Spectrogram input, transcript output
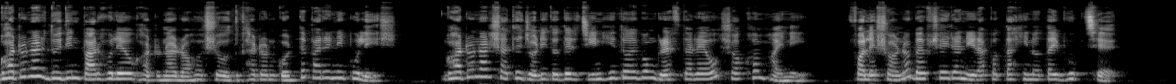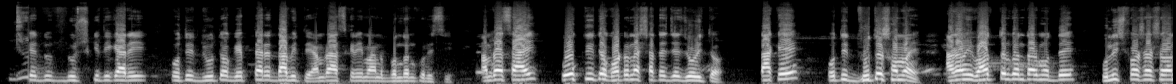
ঘটনার দুই দিন পার হলেও ঘটনার রহস্য উদ্ঘাটন করতে পারেনি পুলিশ। ঘটনার সাথে জড়িতদের চিহ্নিত এবং গ্রেফতারেও সক্ষম হয়নি। ফলে স্বর্ণ ব্যবসায়ীরা নিরাপত্তাহীনতায় ভুগছে। দুষ্কৃতিকারী অতি দ্রুত গ্রেপ্তারের দাবিতে আমরা আজকের এই মানববন্ধন করেছি। আমরা চাই প্রকৃত ঘটনার সাথে যে জড়িত, তাকে অতি দ্রুত সময়ে, আগামী বাহাত্তর ঘণ্টার মধ্যে পুলিশ প্রশাসন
